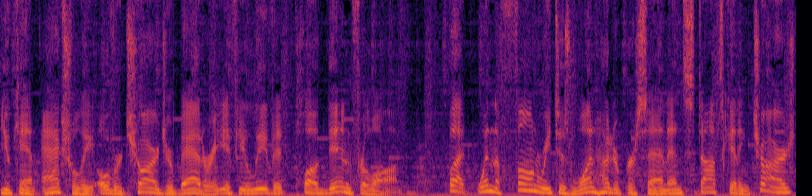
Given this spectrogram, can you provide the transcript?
you can't actually overcharge your battery if you leave it plugged in for long, but when the phone reaches 100% and stops getting charged,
